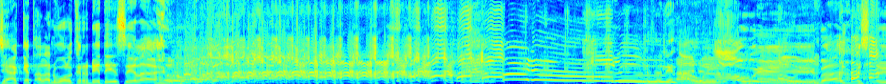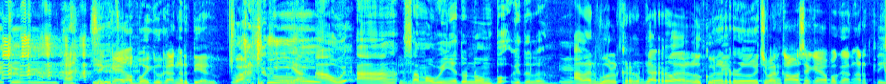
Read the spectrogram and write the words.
Jaket Alan Walker DTC lah. Kesannya awe. Awe. Bagus loh itu. Hah, sing kayak apa iku gak ngerti aku. Waduh. Yang awe A sama W-nya tuh numpuk gitu loh. Alan Walker kan gak ero lu Baru, cuman kalau saya kayak apa gak ngerti.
